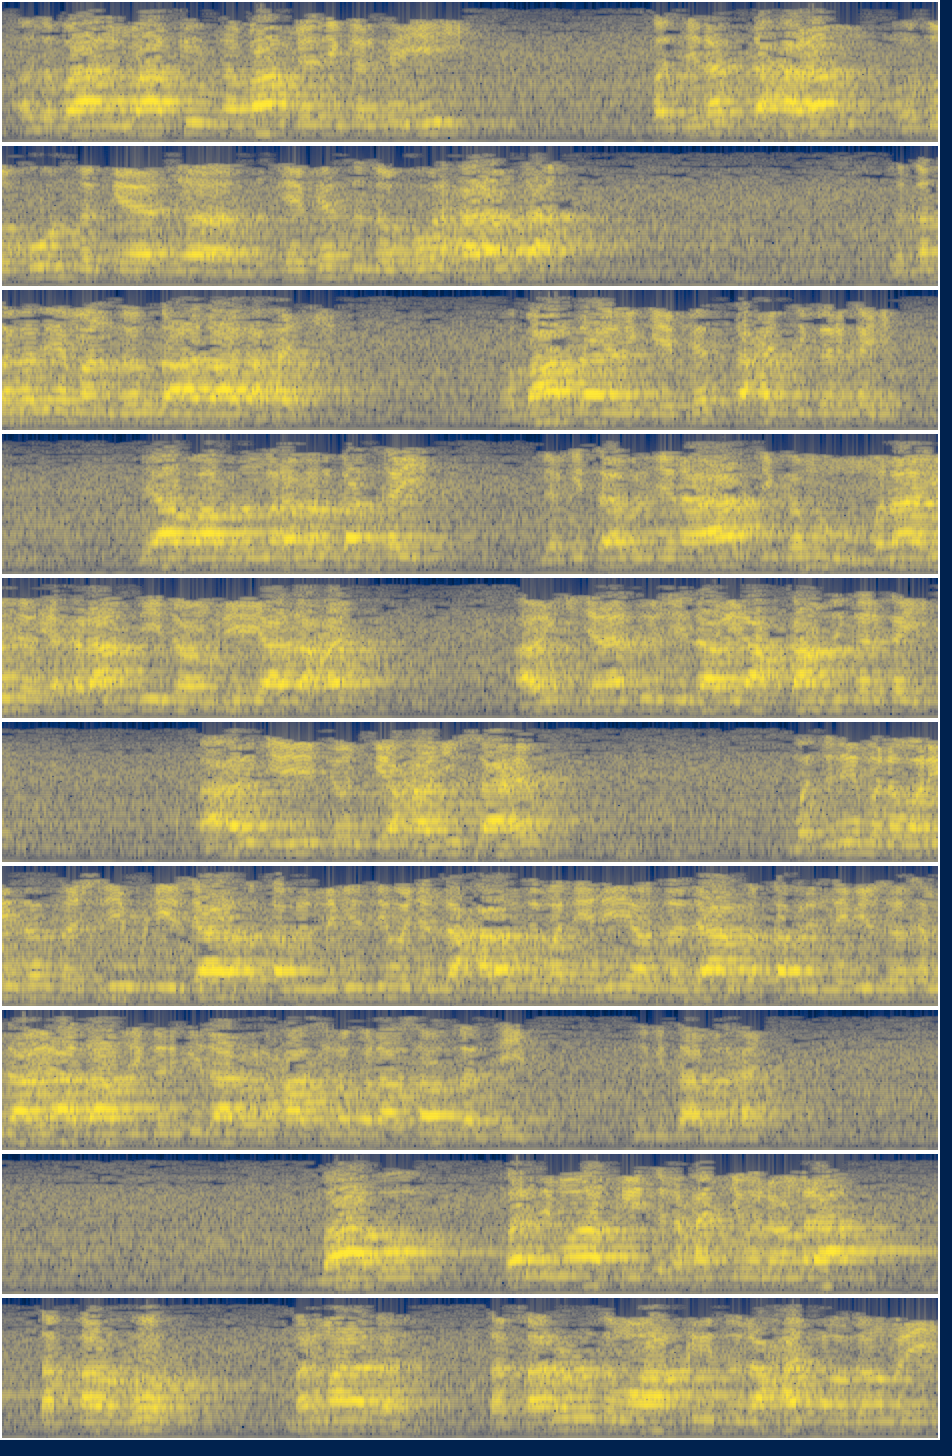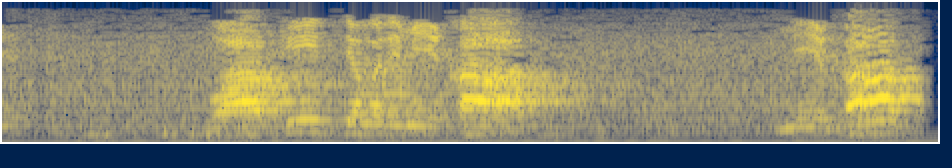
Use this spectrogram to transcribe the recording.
اور بیان المواقع نبات کے ذکر گئی فضیلت حرم و دخول کیفیت دخول حرم تا. ذکر دے منظر دا ادا حج. و بعد دا کیفیت حج ذکر گئی بیا باب نمبر عمل کر گئی کتاب الجنایات چکم مناہل احرام دی دو عمری یاد حج آئی کی جنایت اسی داغی احکام ذکر کئی آخر کی چونکہ حاجی صاحب مدنی منوری تن تشریف لی زیارت قبر النبی دی و جند حرم دا مدینی اور زیارت قبر النبی صلی اللہ علیہ وسلم داغی عذاب ذکر کی دار الحاصل و خلاصہ و ترتیب. کتاب الحج. باب فرض مواقیت الحج والعمرہ، تقرر فرمانا تھا، تقرر مواقیت الحج والعمرہ مواقیت جمع میقات میقات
